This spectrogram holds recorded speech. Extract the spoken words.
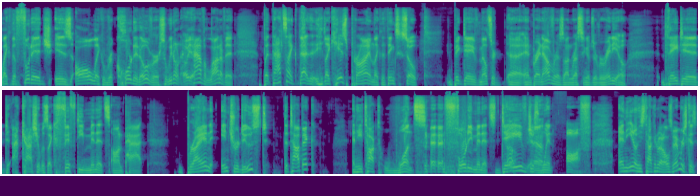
like the footage is all like recorded over so we don't yeah. have a lot of it but that's like that like his prime like the things so Big Dave Meltzer uh, and Brian Alvarez on Wrestling Observer Radio they did ah, gosh it was like 50 minutes on pat brian introduced the topic and he talked once in 40 minutes dave just yeah. went off and you know he's talking about all his memories because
